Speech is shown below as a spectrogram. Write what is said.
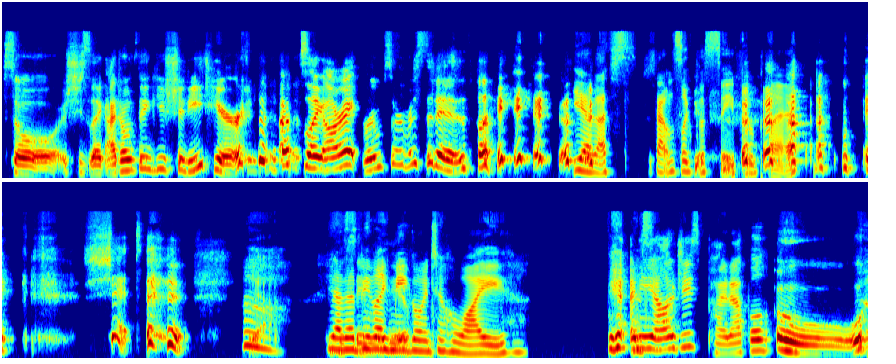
so she's like i don't think you should eat here i was like all right room service it is like yeah that sounds like the safer plan like shit yeah, the that'd be like me you. going to hawaii Yeah, any allergies? Pineapple. Oh.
